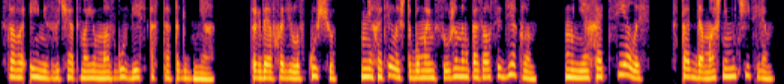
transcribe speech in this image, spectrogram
Слова Эми звучат в моем мозгу весь остаток дня. Когда я входила в кущу, мне хотелось, чтобы моим суженым оказался Деклан. Мне хотелось стать домашним учителем.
